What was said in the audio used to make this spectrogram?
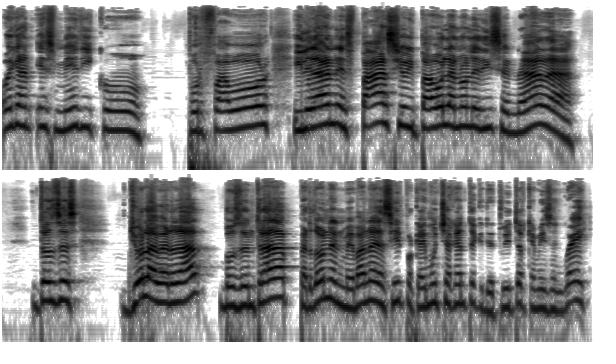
Oigan, es médico. Por favor. Y le dan espacio y Paola no le dice nada. Entonces, yo la verdad, pues de entrada, perdonen, me van a decir, porque hay mucha gente de Twitter que me dicen, güey,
